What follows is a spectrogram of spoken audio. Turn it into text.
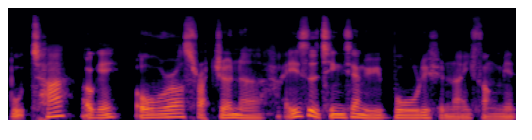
不差，OK，overall structure 呢还是倾向于 bullish 那一方面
